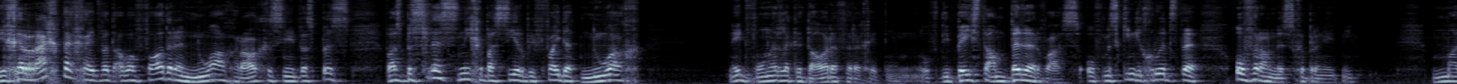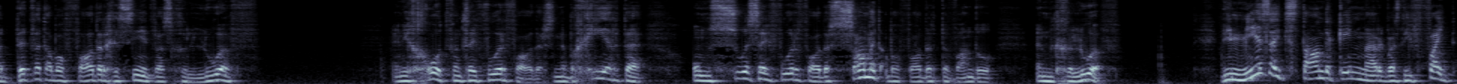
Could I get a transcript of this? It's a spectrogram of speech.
Die geregtigheid wat Abba Vader in Noag raak gesien het was bes, was beslis nie gebaseer op die feit dat Noag net wonderlike dade verrig het nie of die beste aanbidder was of miskien die grootste offerandes gebring het nie. Maar dit wat Abba Vader gesien het was geloof in die God van sy voorvaders en 'n begeerte om so sy voorvaders saam met Abba Vader te wandel in geloof. Die mees uitstaande kenmerk was die feit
